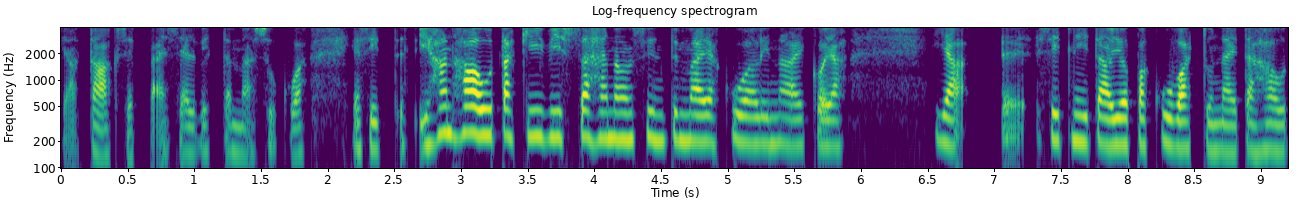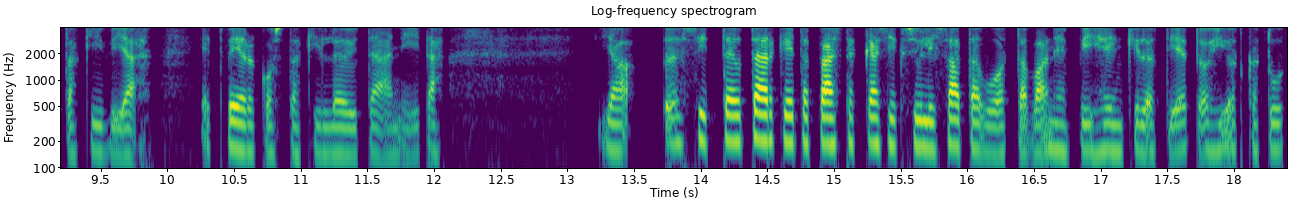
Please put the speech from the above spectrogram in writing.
ja taaksepäin selvittämään sukua. Ja sitten ihan hautakivissä hän on syntymä- ja kuolinaikoja ja sitten niitä on jopa kuvattu näitä hautakiviä, että verkostakin löytää niitä. Ja sitten on tärkeää päästä käsiksi yli sata vuotta vanhempiin henkilötietoihin, jotka tut,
